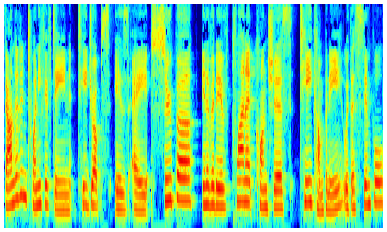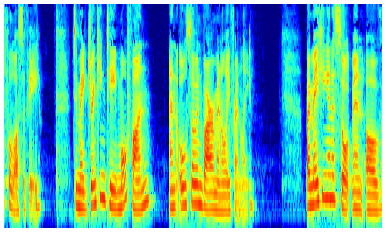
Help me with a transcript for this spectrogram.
Founded in 2015, Tea Drops is a super innovative, planet conscious tea company with a simple philosophy to make drinking tea more fun and also environmentally friendly. By making an assortment of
